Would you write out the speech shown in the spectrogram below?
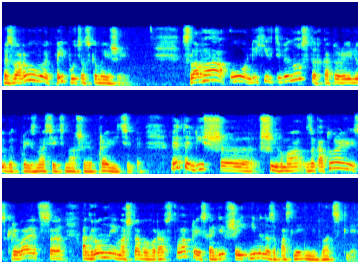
разворовывают при путинском режиме. Слова о лихих 90-х, которые любят произносить наши правители, это лишь э, ширма, за которой скрываются огромные масштабы воровства, происходившие именно за последние 20 лет.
